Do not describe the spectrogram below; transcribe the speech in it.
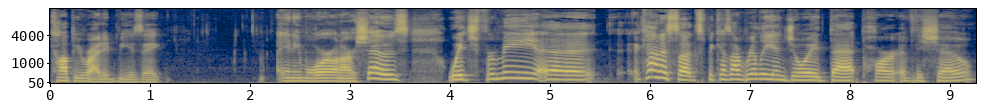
copyrighted music, anymore on our shows, which for me, uh, it kind of sucks because I really enjoyed that part of the show.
